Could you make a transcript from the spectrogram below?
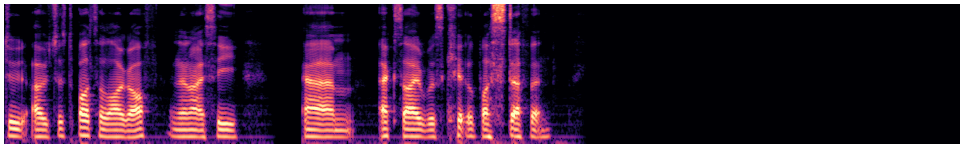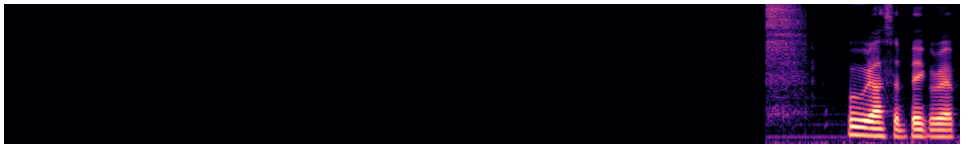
dude, I was just about to log off, and then I see, um, Xide was killed by Stefan. Ooh, that's a big rip.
